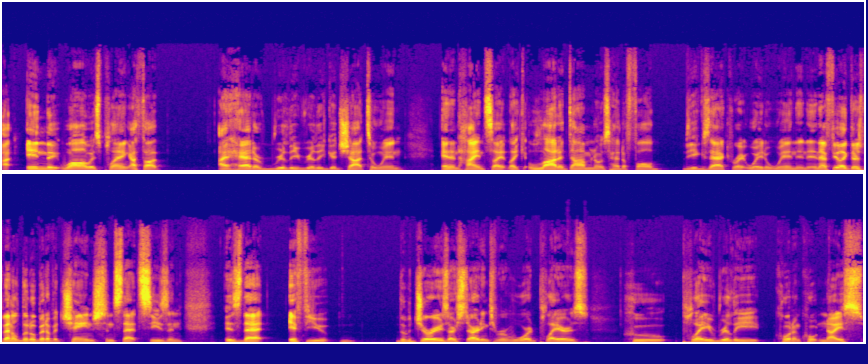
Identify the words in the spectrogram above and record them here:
I, in the while I was playing, I thought I had a really really good shot to win, and in hindsight, like a lot of dominoes had to fall the exact right way to win, and and I feel like there's been a little bit of a change since that season, is that if you the juries are starting to reward players who play really quote unquote nice,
